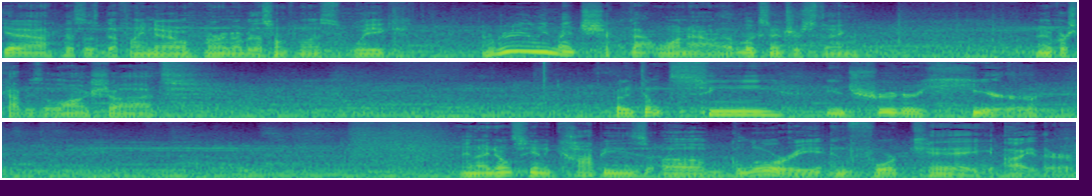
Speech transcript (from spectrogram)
yeah, this is definitely new. I remember this one from this week. I really might check that one out. That looks interesting. And of course, copies of the long shot. But I don't see the intruder here. And I don't see any copies of Glory in 4K either.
